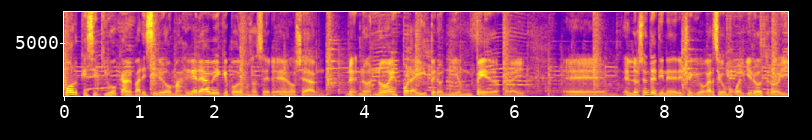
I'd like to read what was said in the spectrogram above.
porque se equivoca me parece lo más grave que podemos hacer. ¿eh? O sea, no, no- es por ahí, pero ni en pedo es por ahí. Eh, el docente tiene derecho a equivocarse como cualquier otro y,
